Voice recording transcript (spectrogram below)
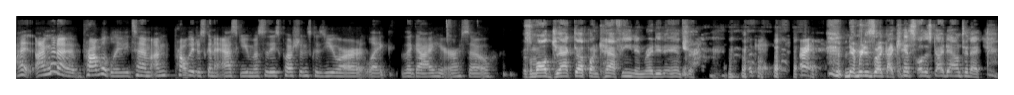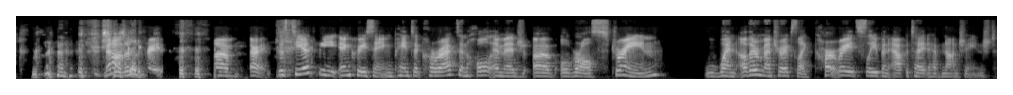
I, I'm gonna probably Tim. I'm probably just gonna ask you most of these questions because you are like the guy here. So because I'm all jacked up on caffeine and ready to answer. okay. All right. Everybody's like, I can't slow this guy down today. no, this is great. Um, all right. Does TSB increasing paint a correct and whole image of overall strain when other metrics like heart rate, sleep, and appetite have not changed?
